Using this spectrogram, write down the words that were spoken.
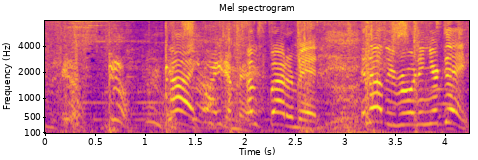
Hi. I'm Spider-Man, and I'll be ruining your day.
